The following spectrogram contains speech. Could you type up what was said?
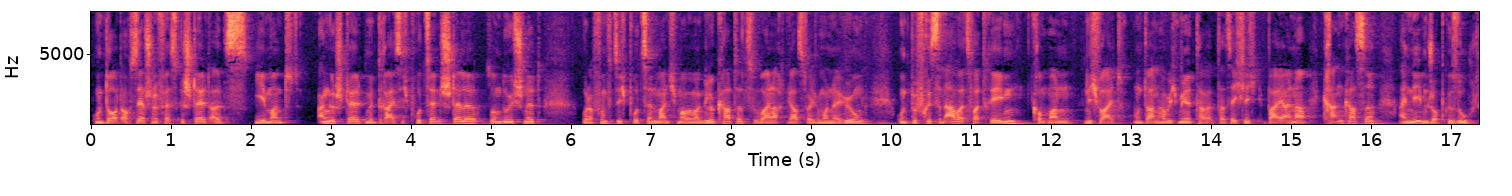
und dort auch sehr schnell festgestellt, als jemand angestellt mit 30 Prozent Stelle, so im Durchschnitt, oder 50 Prozent manchmal, wenn man Glück hatte. Zu Weihnachten gab es vielleicht immer eine Erhöhung. Und befristeten Arbeitsverträgen kommt man nicht weit. Und dann habe ich mir ta tatsächlich bei einer Krankenkasse einen Nebenjob gesucht,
